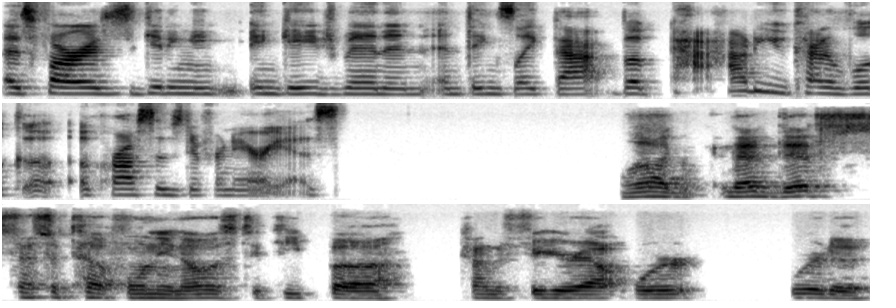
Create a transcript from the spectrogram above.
As far as getting engagement and, and things like that. But how do you kind of look a- across those different areas? Well, that that's that's a tough one, you know, is to keep uh, trying of figure out where where to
